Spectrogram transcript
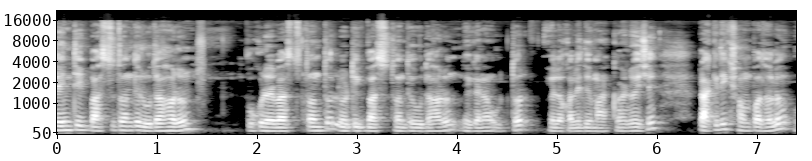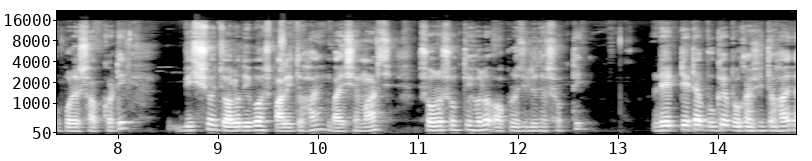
লেন্টিক বাস্তুতন্ত্রের উদাহরণ। পুকুরের বাস্তুতন্ত্র লোটিক বাস্তুতন্ত্রের উদাহরণ, দেখে নাও উত্তর ইয়েলো কালি দিয়ে মার্ক করা রয়েছে। প্রাকৃতিক সম্পদ হলো উপরের সবকটি। বিশ্ব জল দিবস পালিত হয় বাইশে মার্চ। সৌরশক্তি হলো অপ্রচলিত শক্তি। রেড ডেটা বুকে প্রকাশিত হয়।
